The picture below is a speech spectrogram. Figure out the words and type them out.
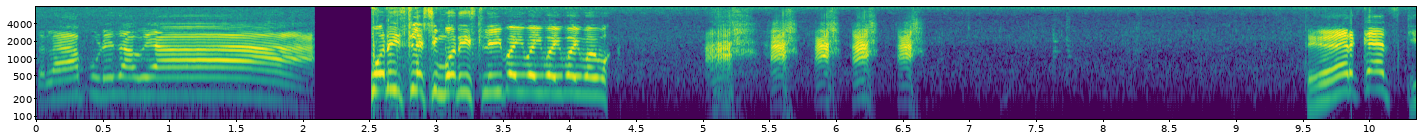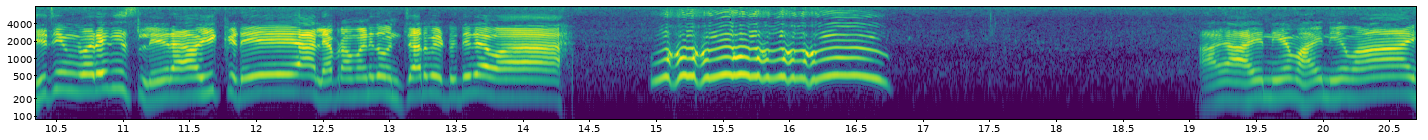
चला पुढे जाऊया. वर दिसले शिंबर दिसली. बाई बाई बाई बाई बाई तर काच घे चिंबरे दिसले राव इकडे. आल्याप्रमाणे दोन चार भेटू दे देवा. आय आहे नियम आहे नियम आहे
